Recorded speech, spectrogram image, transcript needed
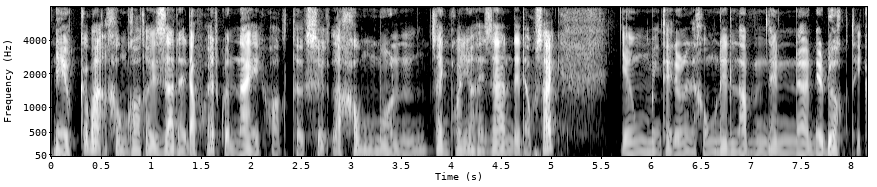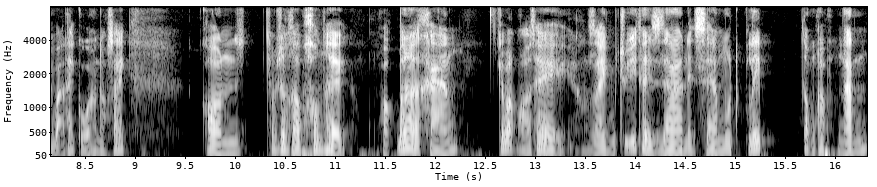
nếu các bạn không có thời gian để đọc hết quyển này hoặc thực sự là không muốn dành quá nhiều thời gian để đọc sách, nhưng mình thấy điều này là không nên làm nên nếu được thì các bạn hãy cố gắng đọc sách. Còn trong trường hợp không thể hoặc bất khả kháng, các bạn có thể dành một chút ít thời gian để xem một clip tổng hợp ngắn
